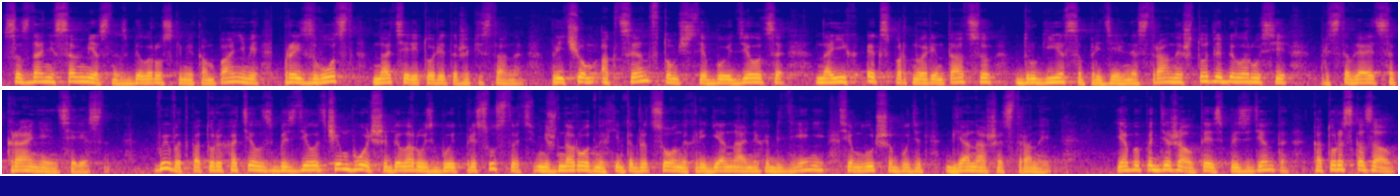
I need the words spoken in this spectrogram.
в создании совместных с белорусскими компаниями производств на территории Таджикистана. Причем акцент в том числе будет делаться на их экспортную ориентацию в другие сопредельные страны, что для Беларуси представляется крайне интересным вывод, который хотелось бы сделать, чем больше Беларусь будет присутствовать в международных интеграционных региональных объединений, тем лучше будет для нашей страны. Я бы поддержал тезис президента, который сказал,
